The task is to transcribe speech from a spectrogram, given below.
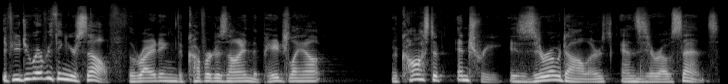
If you do everything yourself the writing, the cover design, the page layout the cost of entry is $0 and 0 cents.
